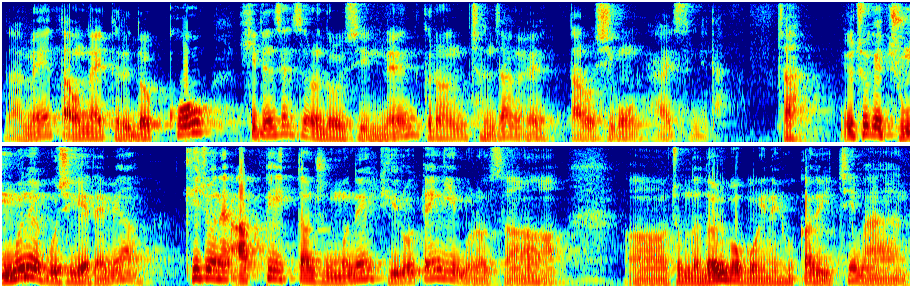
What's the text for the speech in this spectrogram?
그 다음에 다운라이트를 넣고 히든 센서를 넣을 수 있는 그런 천장을 따로 시공하였습니다. 자, 이쪽에 중문을 보시게 되면 기존에 앞에 있던 중문을 뒤로 당김으로써 어, 좀 더 넓어 보이는 효과도 있지만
